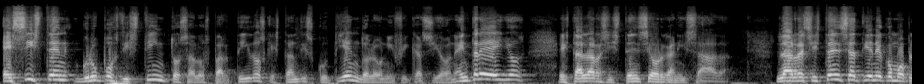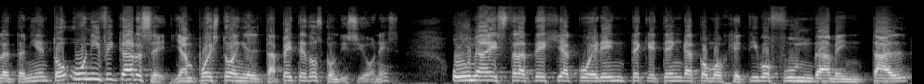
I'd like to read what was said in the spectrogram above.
Existen grupos distintos a los partidos que están discutiendo la unificación. Entre ellos está la resistencia organizada. La resistencia tiene como planteamiento unificarse y han puesto en el tapete dos condiciones. Una estrategia coherente que tenga como objetivo fundamental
